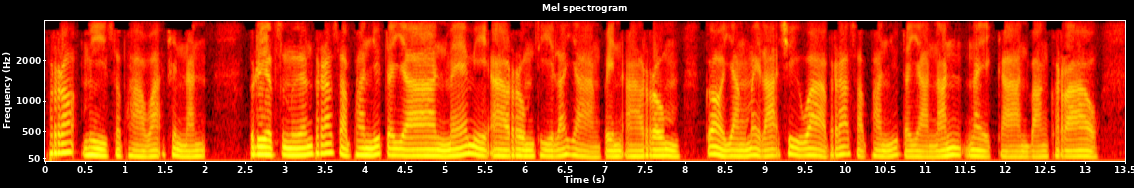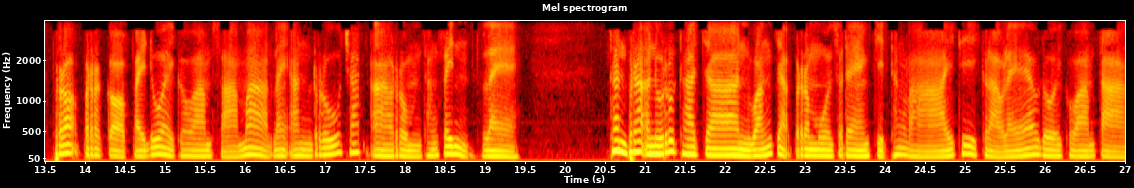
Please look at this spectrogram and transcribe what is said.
เพราะมีสภาวะเช่นนั้น เปรียบเสมือนพระสัพพัญยุตยานแม้มีอารมณ์ทีละอย่างเป็นอารมณ์ ก็ยังไม่ละชื่อว่าพระสัพพัญยุตยานนั้นในการบางคราว เพราะประกอบไปด้วยความสามารถในอันรู้ชัดอารมณ์ทั้งสิ้นแล ท่านพระอนุรุทธาจารย์หวังจะประมวลแสดงจิตทั้งหลายที่กล่าวแล้วโดยความต่าง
